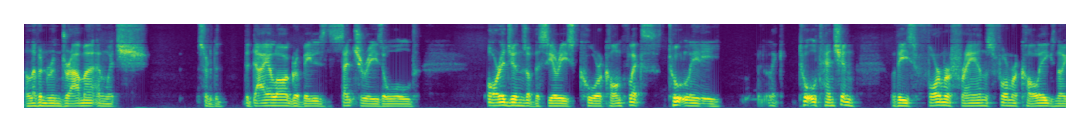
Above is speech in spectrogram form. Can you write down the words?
a living room drama in which sort of the the dialogue reveals centuries old origins of the series core conflicts. Totally like total tension with these former friends former colleagues now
